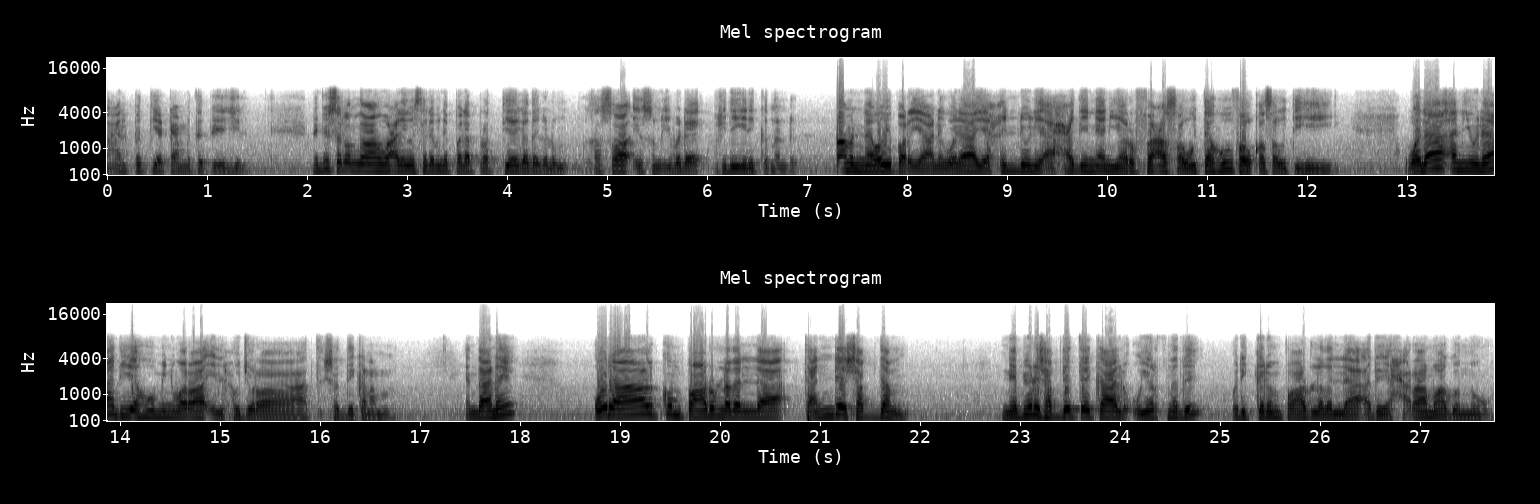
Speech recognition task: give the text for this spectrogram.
നാൽപ്പത്തി എട്ടാമത്തെ പേജിൽ. നബി സല്ലല്ലാഹു അലൈഹി വസ്ലമിന്റെ പല പ്രത്യേകതകളും ഹസാഇസും ഇവിടെ വിശദീകരിക്കുന്നുണ്ട്. ഇമാം നബവി പറയാണ് ولا يحل لأحد أن يرفع صوته فوق صوته ولا أن يناديه من وراء الحجرات ശ്രദ്ധിക്കണം. എന്താണ്? ഒരാൾക്കും പാടുള്ളതല്ല തന്റെ ശബ്ദം നബിയുടെ ശബ്ദത്തേക്കാൾ ഉയർത്തുന്നത് ഒരിക്കലും പാടുള്ളതല്ല അത് ഹറാമാകുന്നു.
